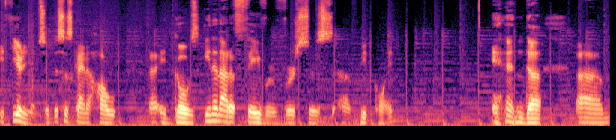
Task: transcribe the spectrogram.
Ethereum. So this is kind of how uh, it goes in and out of favor versus uh, Bitcoin and uh, um,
